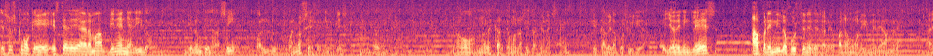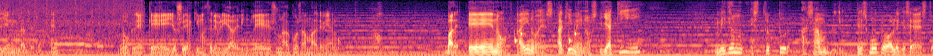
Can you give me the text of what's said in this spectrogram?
Eso es como que este diagrama viene añadido. Yo lo entiendo así. Igual, igual no sé en inglés, que no puedo ser. No, no descartemos la situación esa, ¿eh? Que cabe la posibilidad. Que yo del inglés aprendí lo justo y necesario para no morirme de hambre allí en Inglaterra, ¿eh? No crees que yo soy aquí una celebridad del inglés, una cosa, madre mía, no. Vale, eh, no, ahí no es. Aquí menos. Y aquí... Medium Structure Assembly. Es muy probable que sea este.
